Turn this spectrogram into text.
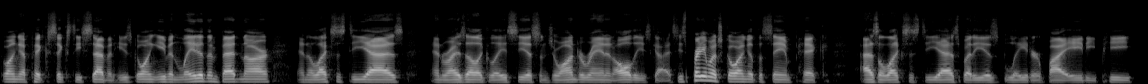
going at pick 67. He's going even later than Bednar and Alexis Diaz and Raisel Iglesias and Jhoan Duran and all these guys. He's pretty much going at the same pick as Alexis Diaz, but he is later by ADP.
